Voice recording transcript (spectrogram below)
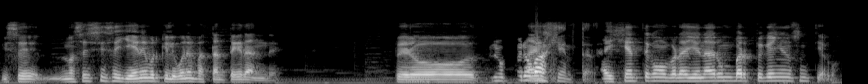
Y se, no sé si se llene porque le ponen bastante grande. Pero. Pero, hay, va gente. Hay gente como para llenar un bar pequeño en Santiago.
